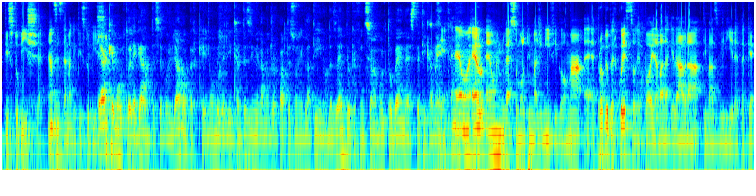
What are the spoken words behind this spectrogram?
ti stupisce, è un sistema che ti stupisce. È anche molto elegante se vogliamo perché i nomi degli incantesimi la maggior parte sono in latino, ad esempio, che funziona molto bene esteticamente. Sì, è, un, è, un, universo molto immaginifico, ma è proprio per questo che poi la Vada Kedavra ti va a svilire, perché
